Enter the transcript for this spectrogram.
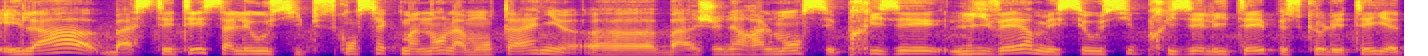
Et là, bah, cet été, ça l'est aussi, puisqu'on sait que maintenant, la montagne, bah, généralement, c'est prisé l'hiver, mais c'est aussi prisé l'été, parce que l'été, il y a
